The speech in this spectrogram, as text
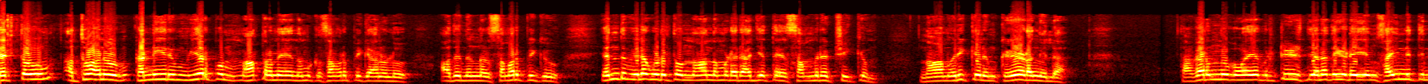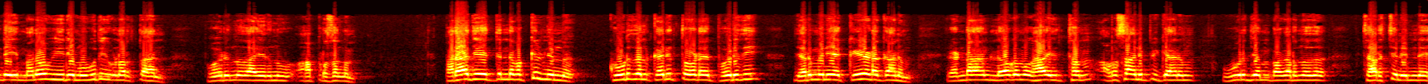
രക്തവും അധ്വാനവും കണ്ണീരും വിയർപ്പും മാത്രമേ നമുക്ക് സമർപ്പിക്കാനുള്ളൂ. അത് നിങ്ങൾ സമർപ്പിക്കൂ. എന്ത് വില കൊടുത്തും നാം നമ്മുടെ രാജ്യത്തെ സംരക്ഷിക്കും. നാം ഒരിക്കലും കീഴടങ്ങില്ല. തകർന്നുപോയ ബ്രിട്ടീഷ് ജനതയുടെയും സൈന്യത്തിന്റെയും മനോവീര്യം ഊതി ഉണർത്താൻ പോരുന്നതായിരുന്നു ആ പ്രസംഗം. പരാജയത്തിന്റെ വക്കിൽ നിന്ന് കൂടുതൽ കരുത്തോടെ പൊരുതി ജർമ്മനിയെ കീഴടക്കാനും രണ്ടാം ലോകമഹായുദ്ധം അവസാനിപ്പിക്കാനും ഊർജം പകർന്നത് ചർച്ചിലിന്റെ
